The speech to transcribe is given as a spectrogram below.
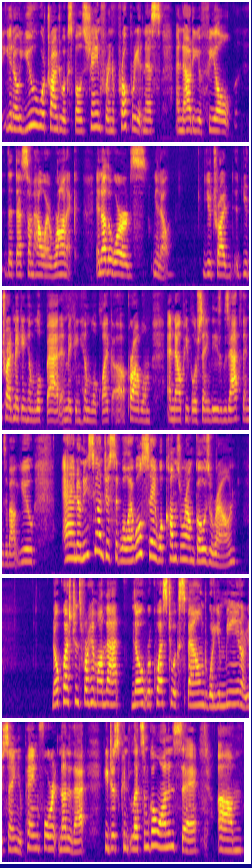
you know, you were trying to expose Shane for inappropriateness, and now do you feel that that's somehow ironic? In other words, you know, you tried you tried making him look bad and making him look like a problem, and now people are saying these exact things about you. And Onision just said, "Well, I will say what comes around goes around." No questions for him on that. No request to expound. What do you mean? Are you saying you're paying for it? None of that. He just lets him go on and say, um,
